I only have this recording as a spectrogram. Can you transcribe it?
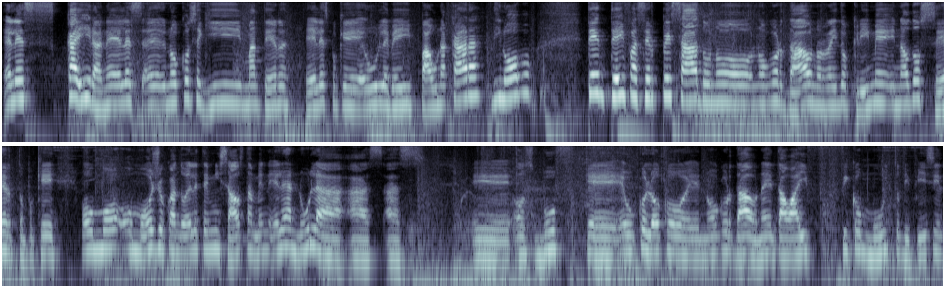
eles caíram, né? Eles, eu não consegui manter eles porque eu levei pau na cara de novo. Tentei fazer pesado no, no Gordal, no Rei do Crime, e não deu certo, porque o, Mo, o Mojo, quando ele tem missiles também, ele anula as, as, eh, os buffs que eu coloco no Gordal, né? Então aí ficou muito difícil.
